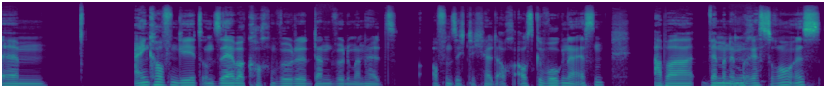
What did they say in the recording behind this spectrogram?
ähm, einkaufen geht und selber kochen würde, dann würde man halt offensichtlich halt auch ausgewogener essen. Aber wenn man im. Restaurant ist,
